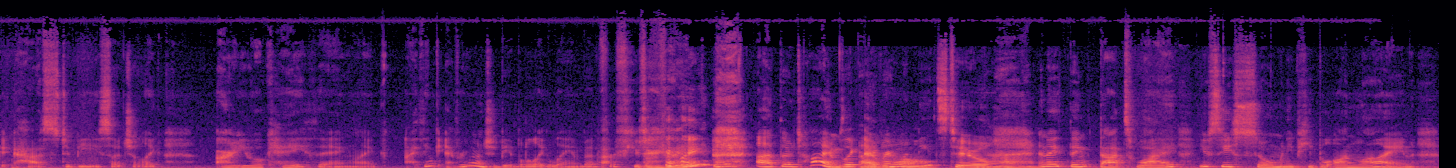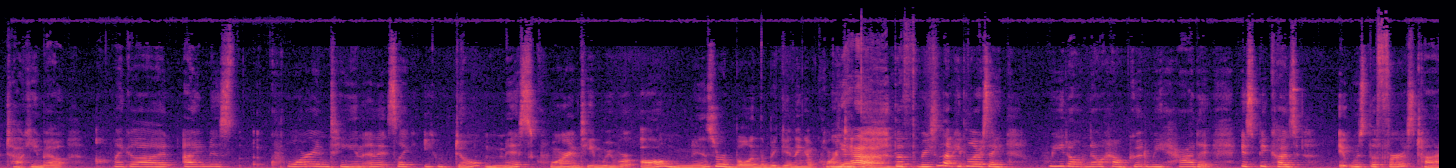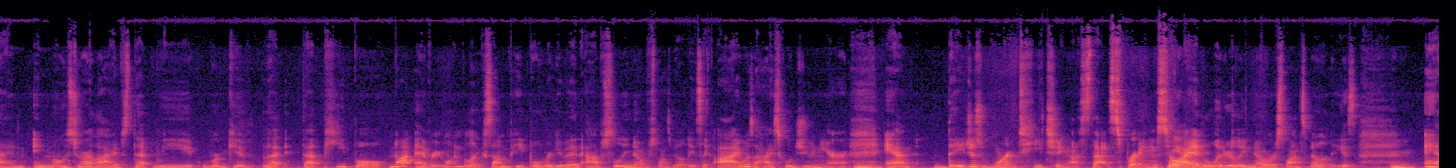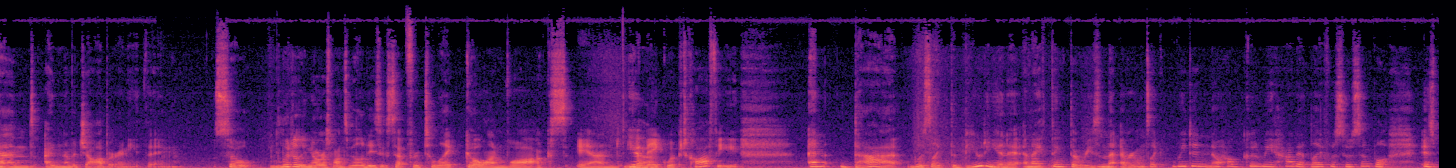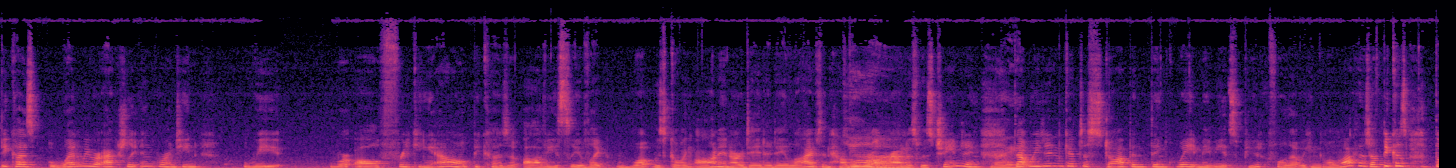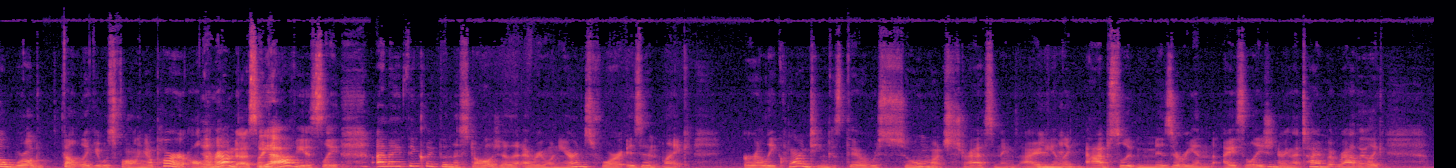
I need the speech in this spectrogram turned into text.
it has to be such a like are you okay thing. Like I think everyone should be able to like lay in bed for a few days Right? at their times. Like I everyone know. needs to. Yeah. And I think that's why you see so many people online talking about, oh my god, I miss quarantine and it's like you don't miss quarantine we were all miserable in the beginning of quarantine Yeah. the th- reason that people are saying we don't know how good we had it is because it was the first time in most of our lives that we were give that that people not everyone but like some people were given absolutely no responsibilities like i was a high school junior Mhm. and they just weren't teaching us that spring so Yeah. i had literally no responsibilities Mhm. and I didn't have a job or anything. So literally no responsibilities except for to like go on walks and Yeah. make whipped coffee. And that was like the beauty in it. And I think the reason that everyone's like, we didn't know how good we had it, life was so simple, is because when we were actually in quarantine, we were all freaking out because of obviously of like what was going on in our day-to-day lives and how the world around us was changing Right. that we didn't get to stop and think, wait, maybe it's beautiful that we can go and walk and stuff because the world felt like it was falling apart all Uh-huh. around us, like Yeah. obviously. And I think like the nostalgia that everyone yearns for isn't like early quarantine because there was so much stress and anxiety and like Mhm. absolute misery and isolation during that time, but rather like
